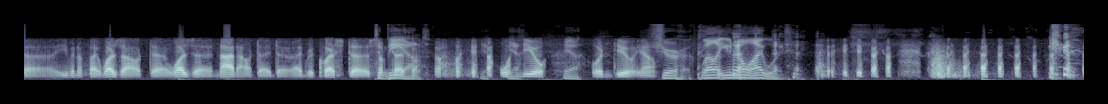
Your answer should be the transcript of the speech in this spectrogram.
Uh, even if I was out, uh, was uh, not out, I'd uh, I'd request uh, some be type out. of. Yeah, wouldn't yeah. you? yeah. Wouldn't you? Yeah. Sure. Well, you know I would.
